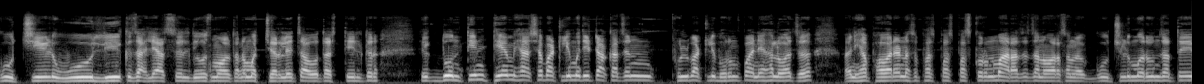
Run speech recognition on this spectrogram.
गुचिड ऊ लीक झाले असेल दिवस मावळताना मच्छर लय चावत असतील तर एक दोन तीन ठेंब ह्या अशा बाटलीमध्ये टाकायचं आणि फुल बाटली भरून पाणी हलवायचं आणि ह्या फवाऱ्यानं असं फास फास फास करून मारायचं जनावरांना गुचिड मरून जाते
